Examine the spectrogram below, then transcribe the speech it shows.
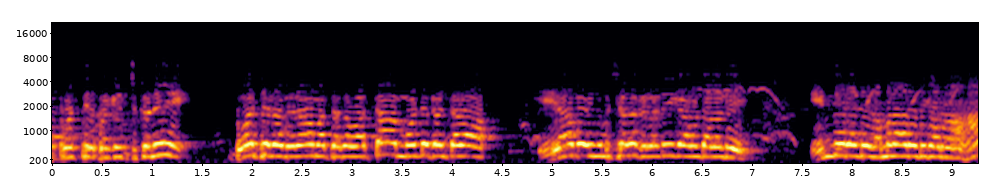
పొట్టి బగించుకుని భోజన విరామ తర్వాత మూడు గంటల యాభై నిమిషాలకు రెడీగా ఉండాలని ఇందిరెడ్డి రమణారెడ్డి గారు. ఆహా!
